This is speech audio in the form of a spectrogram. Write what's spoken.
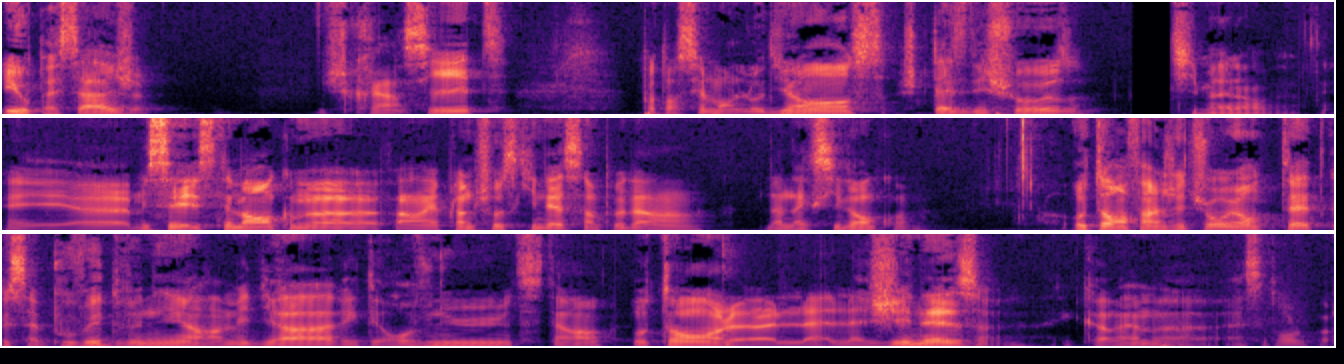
Et au passage, je crée un site, potentiellement de l'audience, je teste des choses, Petit malin. Et euh, mais c'était marrant comme, euh, enfin, il y a plein de choses qui naissent un peu d'un accident, quoi. Autant, enfin, j'ai toujours eu en tête que ça pouvait devenir un média avec des revenus, etc. Autant la, la, la genèse est quand même euh, assez drôle, quoi.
